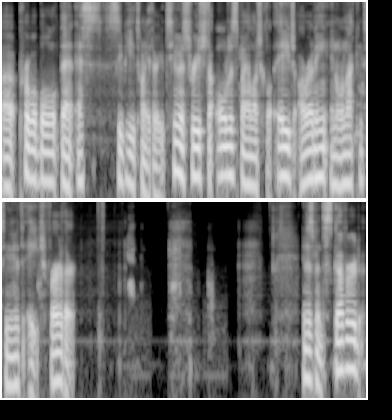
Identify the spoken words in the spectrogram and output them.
uh, probable that SCP 2032 has reached the oldest biological age already and will not continue to age further. It has been discovered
